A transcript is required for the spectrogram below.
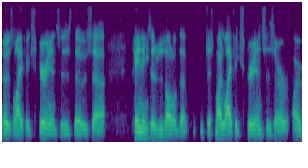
those life experiences, those uh, paintings as a result of the just my life experiences are are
